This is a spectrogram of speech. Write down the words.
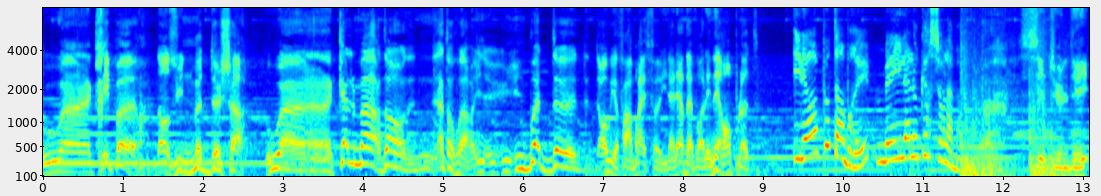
Ou un creeper dans une meute de chats. Ou un calmar dans... Attends voir, une, boîte de... Oh oui, enfin bref, il a l'air d'avoir les nerfs en plot. Il est un peu timbré, mais il a le cœur sur la main. Si tu le dis.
